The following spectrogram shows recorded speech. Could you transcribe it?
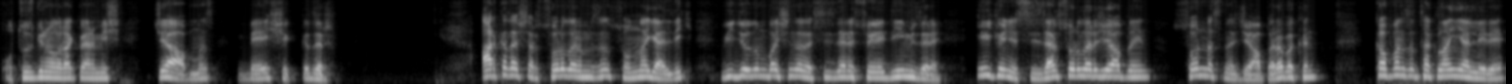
30 gün olarak vermiş. Cevabımız B şıkkıdır. Arkadaşlar sorularımızın sonuna geldik. Videonun başında da sizlere söylediğim üzere ilk önce sizler soruları cevaplayın. Sonrasında cevaplara bakın. Kafanıza takılan yerleri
